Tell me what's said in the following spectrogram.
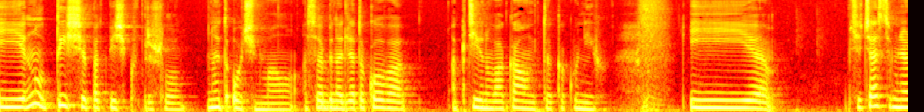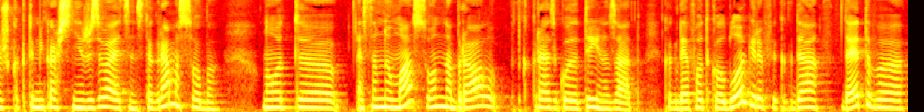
и, ну, тысяча подписчиков пришло. Ну, это очень мало, особенно для такого активного аккаунта, как у них. И сейчас у меня уже как-то, мне кажется, не развивается Инстаграм особо. Но вот э, основную массу он набрал как раз года три назад, когда я фоткала блогеров, и когда до этого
